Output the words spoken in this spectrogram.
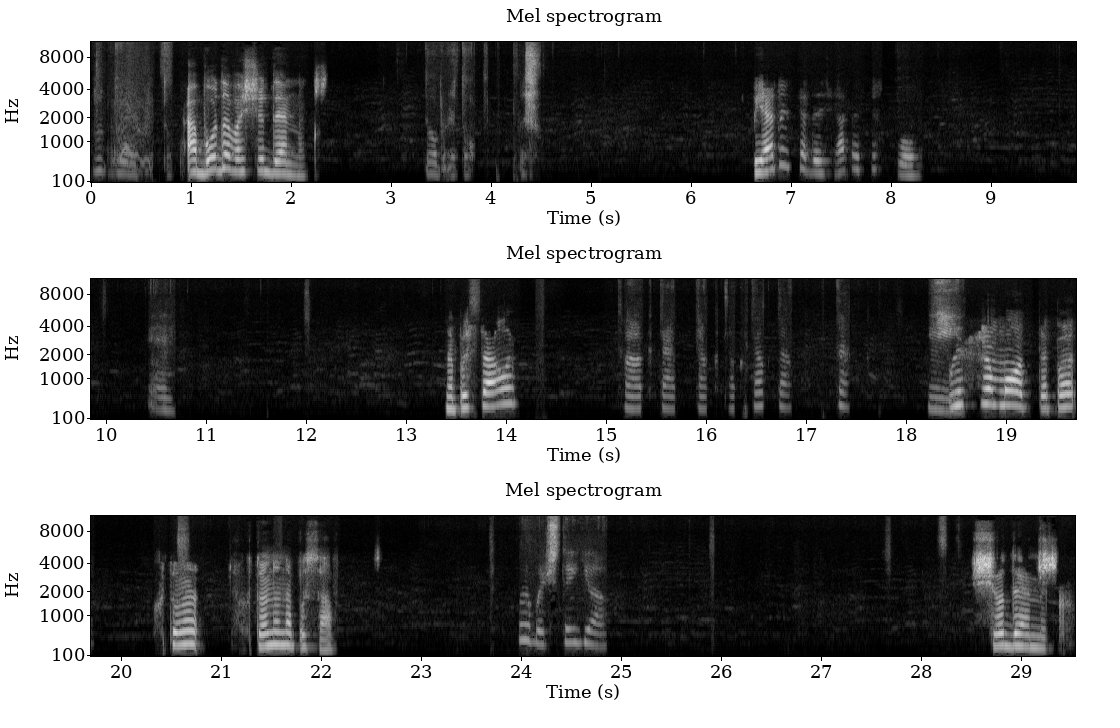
Ну добре, то, Або давай щоденник. добре, то пишу. П'ятниця, десяте число. Написали? Так, так, так, так, так, так, так. Ні. Пишемо тепер. Хто, на- хто не написав? Вибачте, я. Щоденник.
